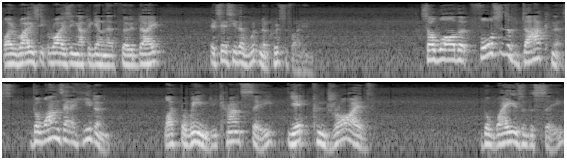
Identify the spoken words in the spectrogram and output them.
by rising, rising up again on that third day, it says here they wouldn't have crucified him. So while the forces of darkness, the ones that are hidden, like the wind, you can't see, yet can drive the waves of the sea,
